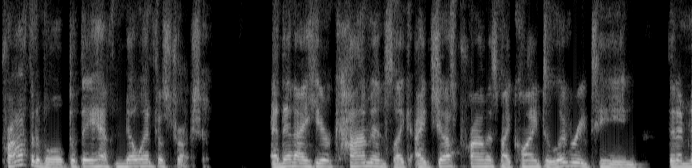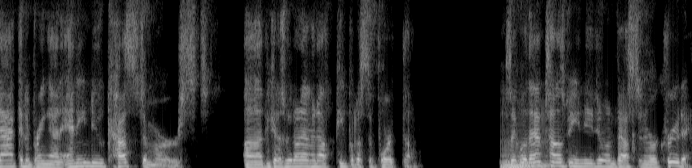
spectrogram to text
profitable, but they have no infrastructure. And then I hear comments like, I just promised my client delivery team that I'm not going to bring on any new customers uh, because we don't have enough people to support them. It's mm. like, well, that hmm. tells me you need to invest in recruiting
